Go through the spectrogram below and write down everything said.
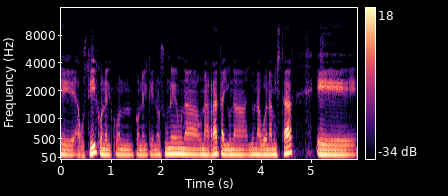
eh, Agustí, con el, con, con, el que nos une una, una grata y una, y una buena amistad, eh,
